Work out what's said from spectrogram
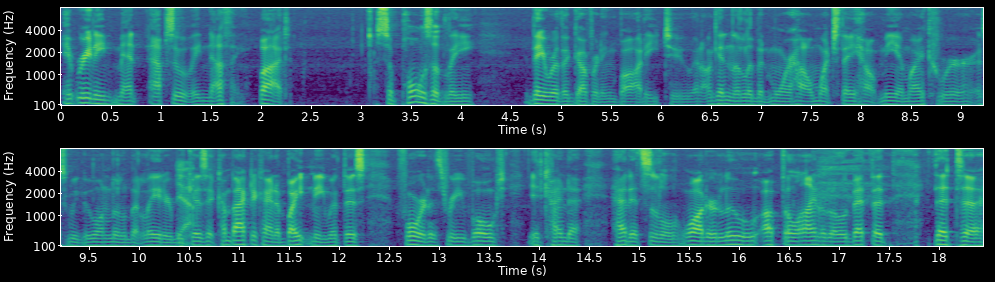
it really meant absolutely nothing. But supposedly, they were the governing body too, and I'll get into a little bit more how much they helped me in my career as we go on a little bit later, Yeah. because it come back to kind of bite me with this four to three vote. It kind of had its little Waterloo up the line a little bit that that uh,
